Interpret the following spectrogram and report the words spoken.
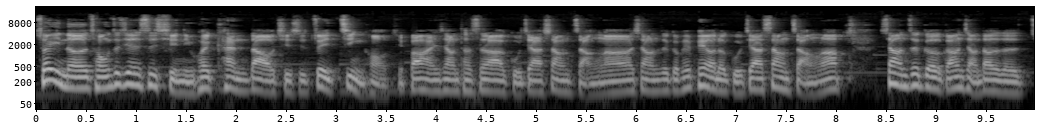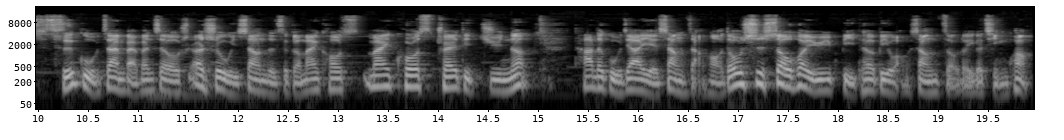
所以呢，从这件事情你会看到，其实最近哈，也包含像特斯拉股价上涨啦，像这个 PayPal 的股价上涨啦。像这个刚刚讲到的持股占百分之二十五以上的这个 Micro MicroStrategy 呢，它的股价也上涨哈，都是受惠于比特币往上走的一个情况。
